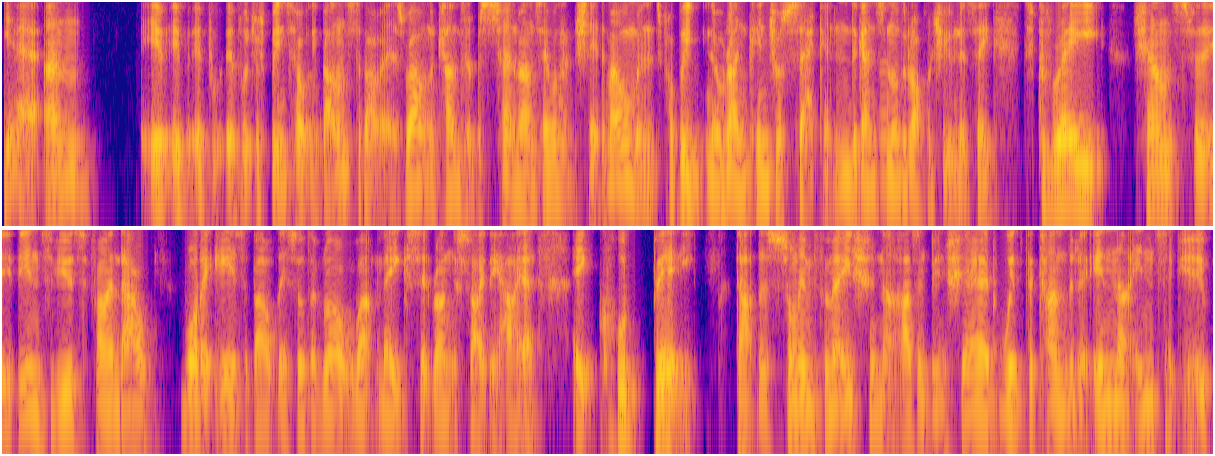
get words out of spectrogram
Yeah, and if, if if if we're just being totally balanced about it as well, and the candidate was to turn around and say, well, actually, at the moment, it's probably you know ranking just second against Mm. another opportunity. It's a great chance for the, the interviewer to find out what it is about this other role that makes it rank slightly higher. It could be that there's some information that hasn't been shared with the candidate in that interview,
